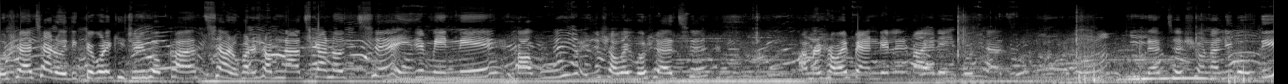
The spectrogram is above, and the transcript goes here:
বসে আছে, আর ওই দিকটা করে খিচুড়ি ভোগ খাওয়াচ্ছে আর ওখানে সব নাচ গান হচ্ছে। এই যে মেনে, বাবু, এই যে সবাই বসে আছে। আমরা সবাই প্যান্ডেলের বাইরেই বসে আছি। সোনালি বৌদি?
